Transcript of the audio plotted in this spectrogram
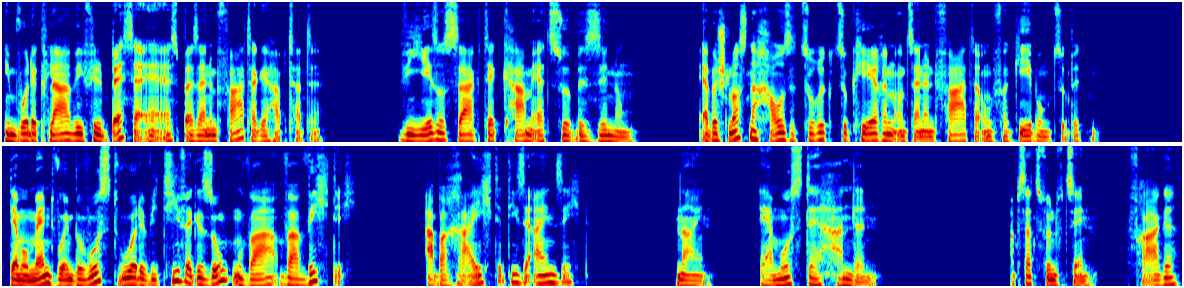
Ihm wurde klar, wie viel besser er es bei seinem Vater gehabt hatte. Wie Jesus sagte, kam er zur Besinnung. Er beschloss nach Hause zurückzukehren und seinen Vater um Vergebung zu bitten. Der Moment, wo ihm bewusst wurde, wie tief er gesunken war, war wichtig. Aber reichte diese Einsicht? Nein, er musste handeln. Absatz 15. Frage.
